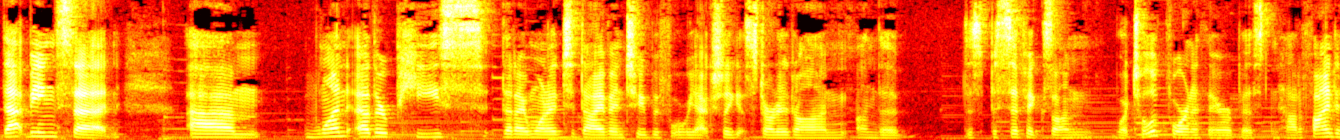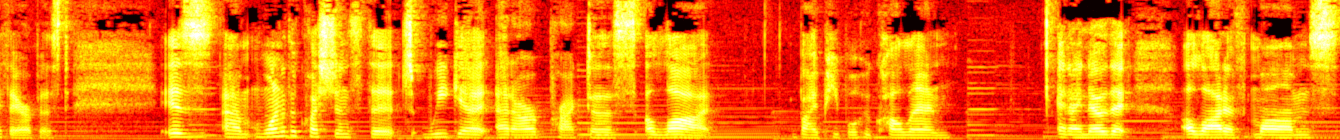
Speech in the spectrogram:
that being said, um, one other piece that I wanted to dive into before we actually get started on on the the specifics on what to look for in a therapist and how to find a therapist is um, one of the questions that we get at our practice a lot by people who call in. And I know that a lot of moms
